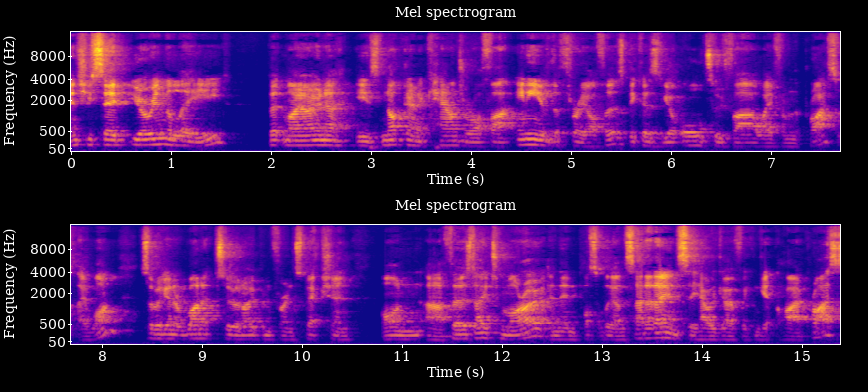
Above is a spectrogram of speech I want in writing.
And she said, You're in the lead, but my owner is not going to counter offer any of the three offers because you're all too far away from the price that they want. So we're going to run it to an open for inspection on uh, Thursday, tomorrow, and then possibly on Saturday and see how we go if we can get the higher price.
